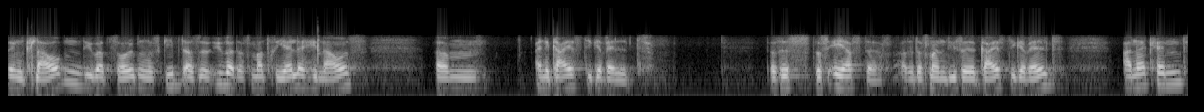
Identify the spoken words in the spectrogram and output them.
den Glauben, die Überzeugung, es gibt also über das Materielle hinaus ähm, eine geistige Welt. Das ist das Erste, also dass man diese geistige Welt anerkennt,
